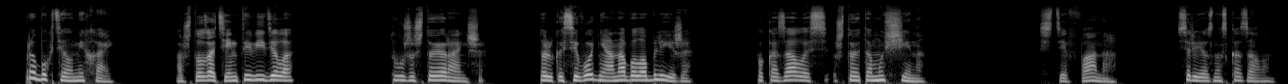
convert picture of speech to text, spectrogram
— пробухтел Михай. «А что за тень ты видела?» «Ту же, что и раньше. Только сегодня она была ближе. Показалось, что это мужчина». «Стефана», — серьезно сказал он.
